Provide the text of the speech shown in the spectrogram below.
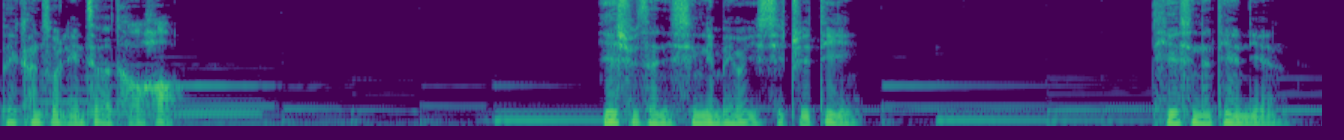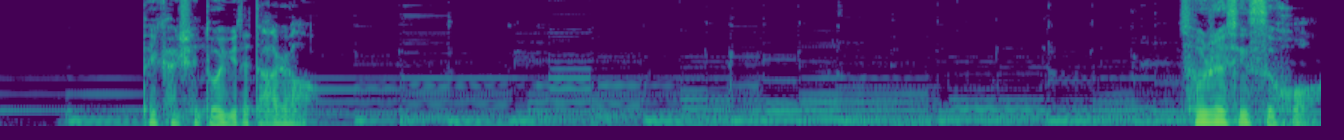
被看作廉价的讨好。也许在你心里没有一席之地，贴心的惦念被看成多余的打扰。从热情似火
